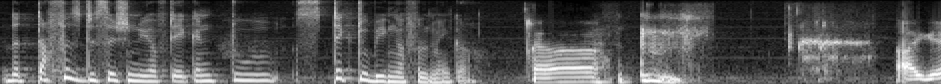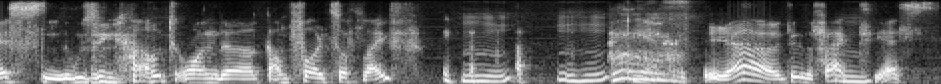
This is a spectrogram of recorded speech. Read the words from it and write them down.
the toughest decision you have taken to stick to being a filmmaker? uh, i guess losing out on the comforts of life. Yes. yeah it is a fact. Yes.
